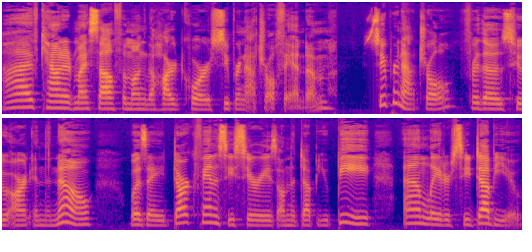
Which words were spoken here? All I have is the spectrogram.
I've counted myself among the hardcore supernatural fandom. Supernatural, for those who aren't in the know, was a dark fantasy series on the WB and later CW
